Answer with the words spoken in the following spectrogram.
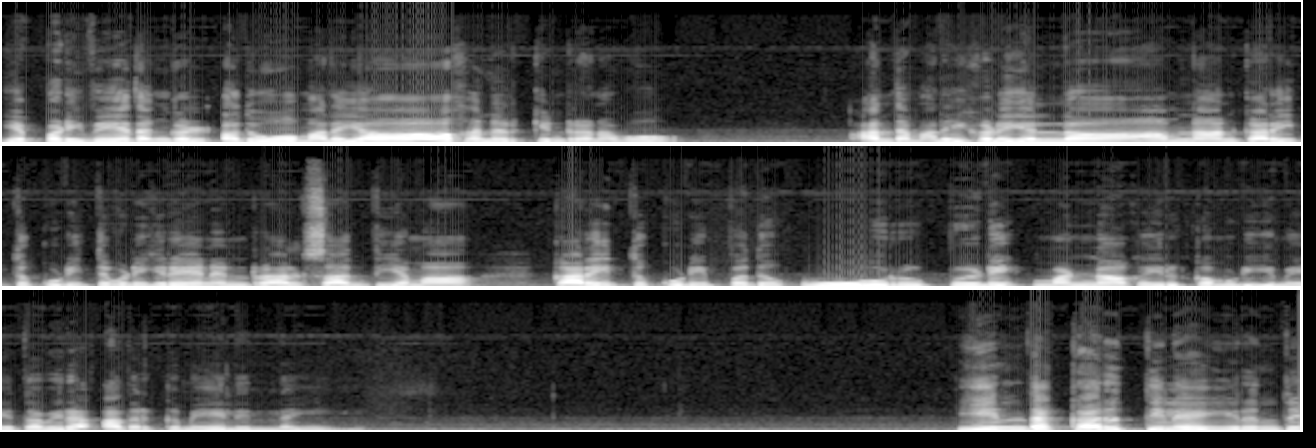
எப்படி வேதங்கள் அதோ மலையாக நிற்கின்றனவோ அந்த மலைகளையெல்லாம் நான் கரைத்து குடித்து விடுகிறேன் என்றால் சாத்தியமா? கரைத்து குடிப்பது ஒரு பிடி மண்ணாக இருக்க முடியுமே தவிர அதற்கு மேல் இல்லை இந்த கருத்திலே இருந்து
